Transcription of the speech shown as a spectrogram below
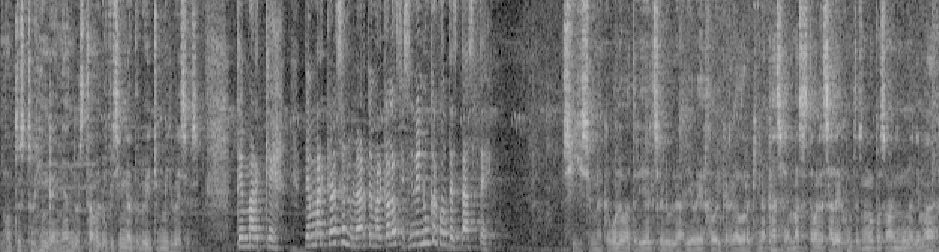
No te estoy engañando, estaba en la oficina, te lo he dicho mil veces. Te marqué. Te marqué al celular, te marqué a la oficina y nunca contestaste. Sí, se me acabó la batería del celular y había dejado el cargador aquí en la casa. Además, estaba en la sala de juntas, no me pasaba ninguna llamada.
